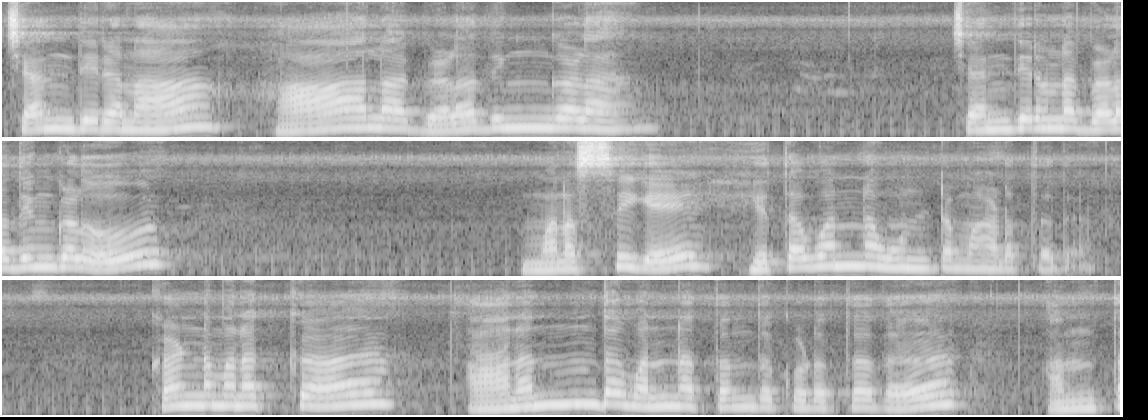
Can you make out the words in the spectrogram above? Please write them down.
ಚಂದಿರನ ಹಾಲ ಬೆಳದಿಂಗಳ. ಚಂದಿರನ ಬೆಳದಿಂಗಳು ಮನಸ್ಸಿಗೆ ಹಿತವನ್ನು ಉಂಟು ಮಾಡುತ್ತದೆ. ಕಣ್ಣು ಮನಕ್ಕೆ ಆನಂದವನ್ನು ತಂದು ಕೊಡುತ್ತದೆ ಅಂಥ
